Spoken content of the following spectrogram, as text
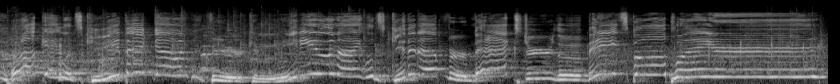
Okay, let's keep it going. For your comedian of the night, let's give it up for Baxter, the baseball player.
